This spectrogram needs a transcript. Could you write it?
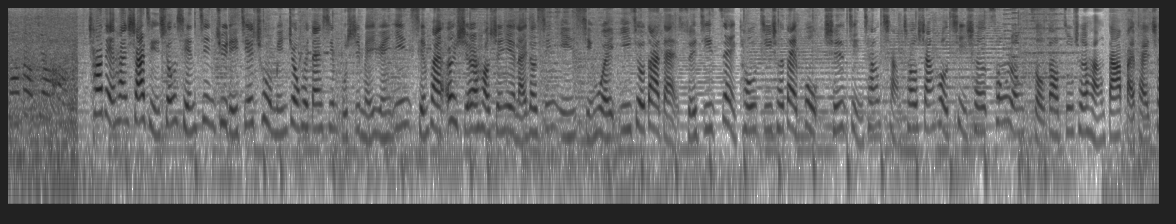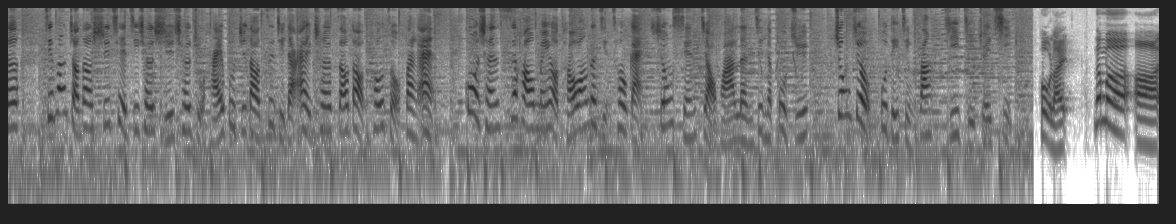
抓到就好。差点和杀警凶嫌近距离接触，民众会担心不是没原因。嫌犯二十二号深夜来到新营，行为依旧大胆，随机再偷机车代步，持警枪抢超商后，汽车从容走到租车行搭白牌车。警方找到失窃机车时，车主还不知道自己的爱车遭到偷走犯案，过程丝毫没有逃亡的紧凑感，凶险狡猾冷静的布局，终究不敌警方积极追击。后来，那么啊，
